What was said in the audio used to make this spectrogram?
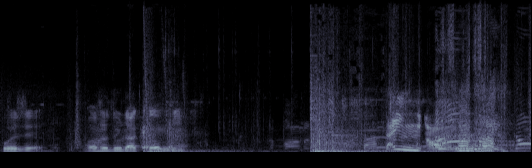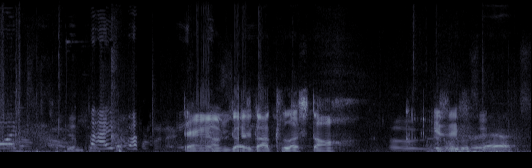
Who is it? Oh, the dude that killed me. Dang! didn't touch. Damn, you guys got clutched on. Oh, Is Look it? Hacks.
